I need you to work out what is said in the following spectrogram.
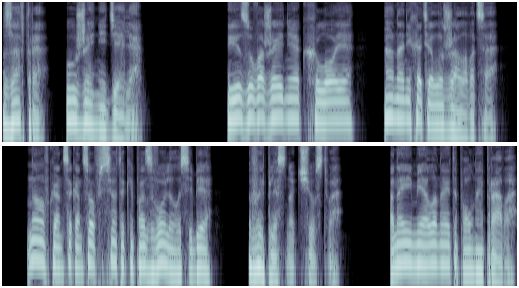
Завтра уже неделя. Из уважения к Хлое она не хотела жаловаться, но в конце концов все-таки позволила себе выплеснуть чувства. Она имела на это полное право.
